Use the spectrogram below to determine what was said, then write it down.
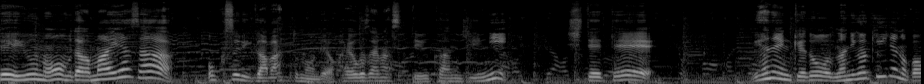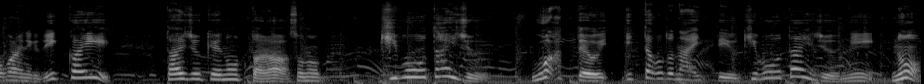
っていうのをだから毎朝お薬ガバッと飲んでおはようございますっていう感じにしててやねんけど何が効いてんのか分からへんねんけど一回体重計乗ったらその希望体重うわって行ったことないっていう希望体重にの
